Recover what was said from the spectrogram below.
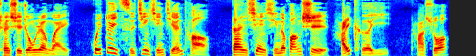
陈时中认为会对此进行检讨，但现行的方式还可以。他说：“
